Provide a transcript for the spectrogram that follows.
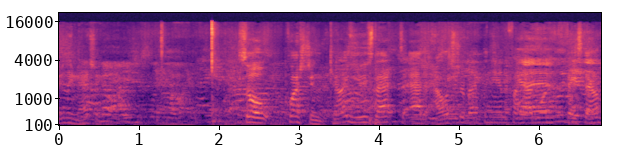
evenly matching. So, question: Can I use that to add Aleister back to hand if I had one face down?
